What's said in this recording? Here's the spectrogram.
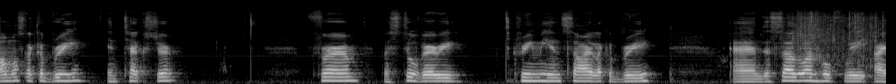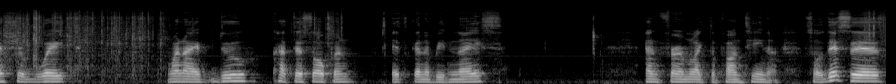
almost like a brie in texture. Firm, but still very creamy inside like a brie. And this other one, hopefully I should wait. When I do cut this open, it's going to be nice and firm like the fontina. So this is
